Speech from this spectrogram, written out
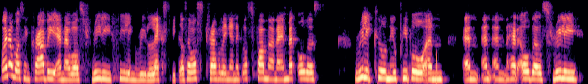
when I was in Krabi and I was really feeling relaxed because I was traveling and it was fun and I met all those really cool new people and and and and had all those really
